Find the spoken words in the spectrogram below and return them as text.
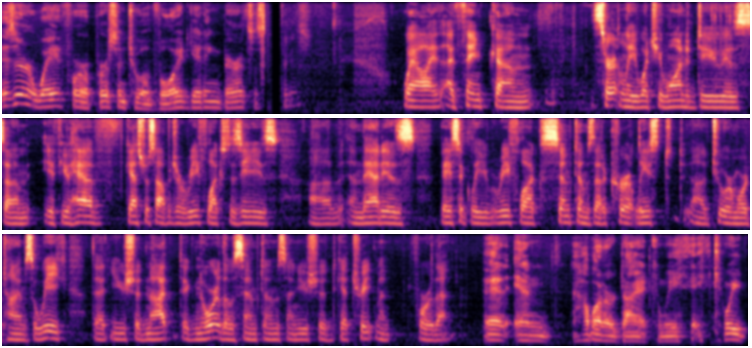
Is there a way for a person to avoid getting Barrett's esophagus? Well, I, I think um, certainly what you want to do is um, if you have gastroesophageal reflux disease, um, and that is basically reflux symptoms that occur at least uh, two or more times a week, that you should not ignore those symptoms and you should get treatment for that. And, and how about our diet? Can we, can we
